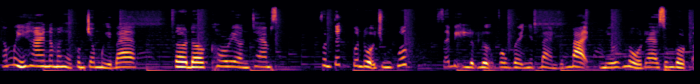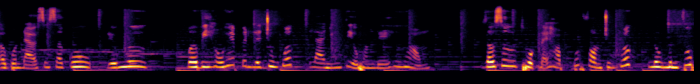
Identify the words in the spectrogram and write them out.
Tháng 12 năm 2013, tờ The Korean Times phân tích quân đội Trung Quốc sẽ bị lực lượng phòng vệ Nhật Bản đánh bại nếu nổ ra xung đột ở quần đảo Senkaku, Điếu Ngư, bởi vì hầu hết binh lính Trung Quốc là những tiểu hoàng đế hư hỏng. Giáo sư thuộc Đại học Quốc phòng Trung Quốc Lưu Minh Phúc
